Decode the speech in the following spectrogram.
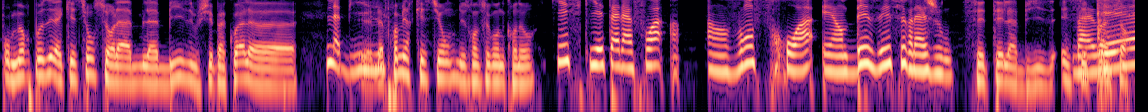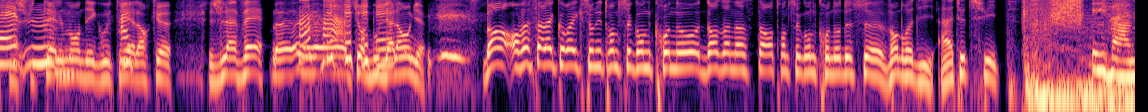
pour me reposer la question sur la, la bise ou je sais pas quoi, le- La bise. la première question du 30 secondes chrono. Qu'est-ce qui est à la fois un, un vent froid et un baiser sur la joue C'était la bise et c'est Bah pas sorti. Je suis Mm. tellement dégoûté Ah. alors que je l'avais euh, euh, sur le bout de la langue. Bon, on va faire la correction du 30 secondes chrono dans un instant. 30 secondes chrono de ce vendredi. À tout de suite. Evan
